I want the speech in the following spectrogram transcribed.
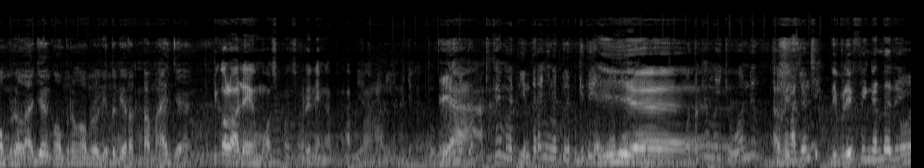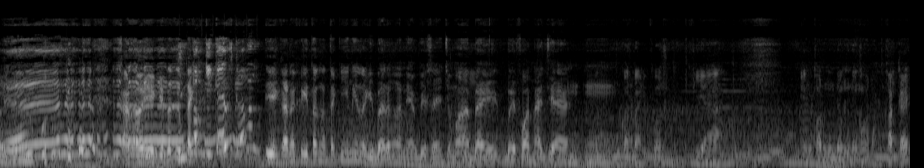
ngobrol aja ngobrol-ngobrol gitu direkam aja. tapi kalau ada yang mau sponsorin ya nggak apa-apa. Ya kali aja kan tuh. Iya. kayak mulai pinter aja ngeliat begitu ya? Iya. Otaknya mulai cuan deh siapa ngajuan sih? di briefing kan tadi. Oh, Ya. Karena oh iya kita ngetek Kika sekarang. Iya karena kita ngeteknya ini lagi barengan ya. Biasanya cuma by by phone aja. Mm-mm. bukan by phone via engkor ngundang-undang orang. Pakai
